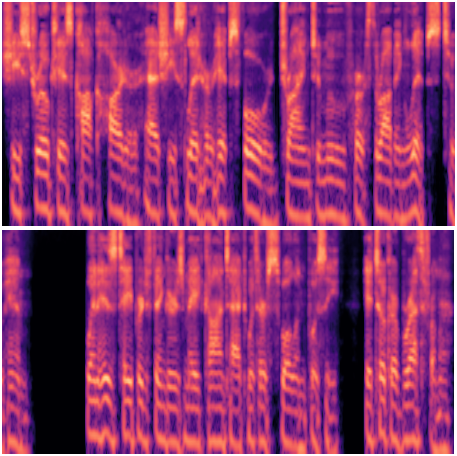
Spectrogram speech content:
She stroked his cock harder as she slid her hips forward, trying to move her throbbing lips to him. When his tapered fingers made contact with her swollen pussy, it took her breath from her.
